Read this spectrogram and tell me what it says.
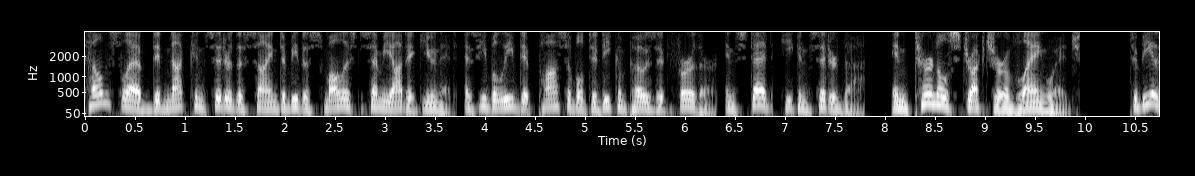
Hjelmslev did not consider the sign to be the smallest semiotic unit, as he believed it possible to decompose it further, instead, he considered the «internal structure of language» to be a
